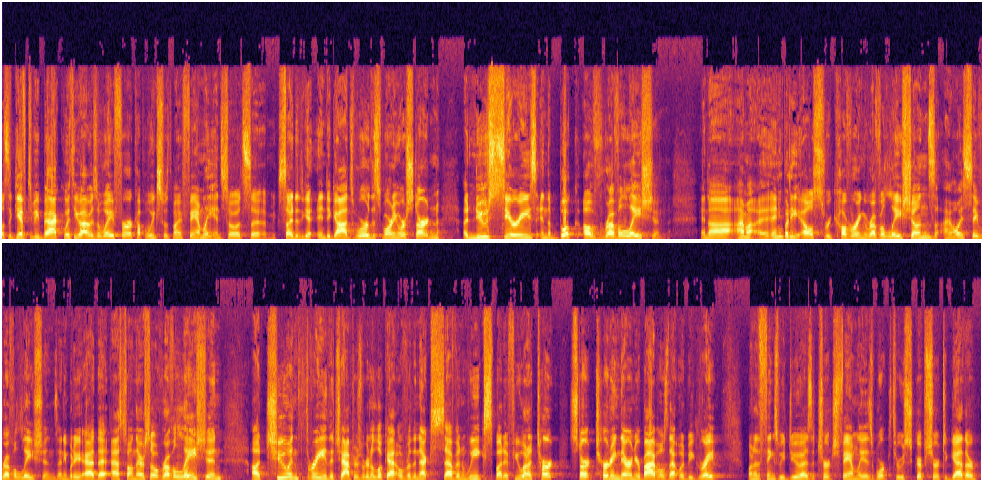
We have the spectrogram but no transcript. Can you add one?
Well, it's a gift to be back with you. I was away for a couple weeks with my family, and so it's, uh, I'm excited to get into God's Word this morning. We're starting a new series in the book of Revelation. And uh, I'm a, anybody else recovering revelations? I always say revelations. Anybody add that S on there? So Revelation uh, two and three, the chapters we're going to look at over the next seven weeks. But if you want to tar- start turning there in your Bibles, that would be great. One of the things we do as a church family is work through Scripture together.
